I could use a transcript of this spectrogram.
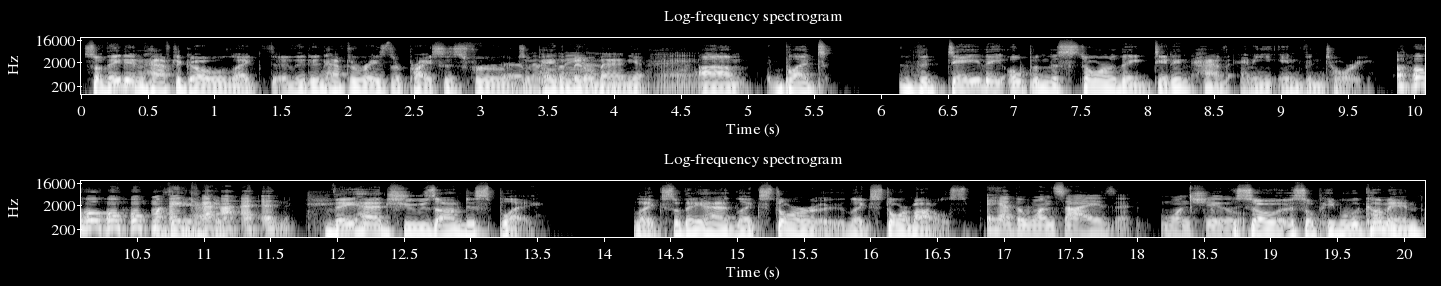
so they didn't have to go like they didn't have to raise their prices for, For to pay the middleman middleman, yeah right. um but the day they opened the store they didn't have any inventory oh my They had- god. they had shoes on display like so they had like store like store models They had the one size, one shoe. So so people would come in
